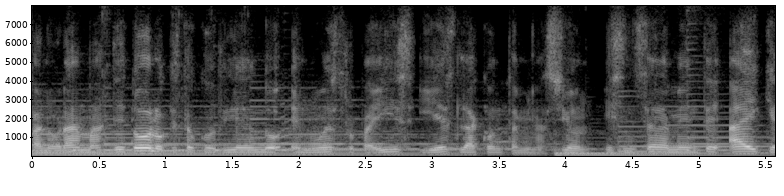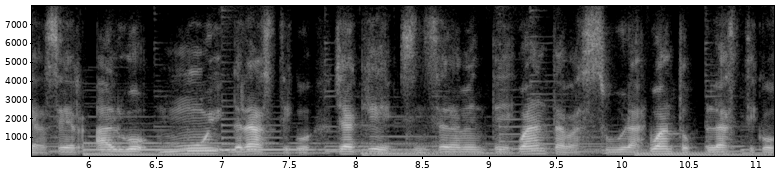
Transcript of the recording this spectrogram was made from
panorama de todo lo que está ocurriendo en nuestro país y es la contaminación. Y sinceramente hay que hacer algo muy drástico, ya que sinceramente cuánta basura, cuánto plástico,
